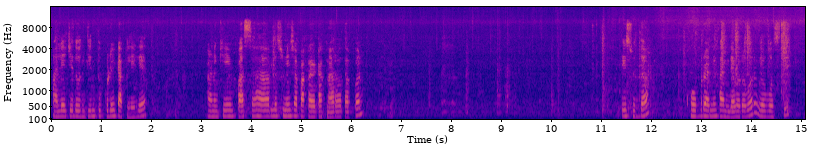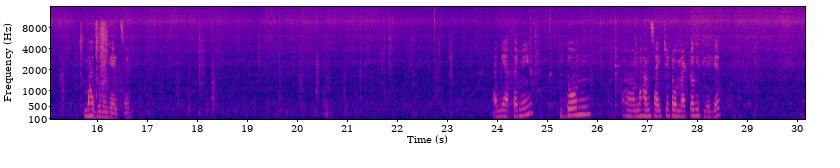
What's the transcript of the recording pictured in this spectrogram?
आल्याचे दोन तीन तुकडे टाकलेले आहेत. आणखी पाच सहा लसणीच्या पाकळ्या टाकणार आहोत आपण. ते सुद्धा खोबरं आणि कांद्याबरोबर व्यवस्थित भाजून घ्यायचं. आहे आणि आता मी दोन लहान साईजचे टोमॅटो घेतलेले आहेत.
